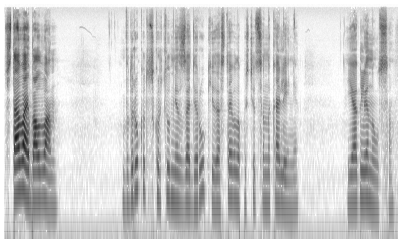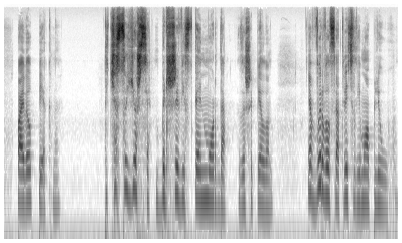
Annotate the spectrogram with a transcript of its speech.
вставай, болван!» Вдруг кто-то скрутил мне сзади руки и заставил опуститься на колени. Я оглянулся. Павел Пекна. «Ты че суешься, большевистская морда?» – зашипел он. Я вырвался, ответил ему оплеуху.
